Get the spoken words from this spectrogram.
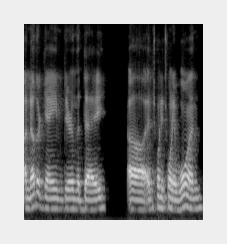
another game during the day uh, in 2021.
